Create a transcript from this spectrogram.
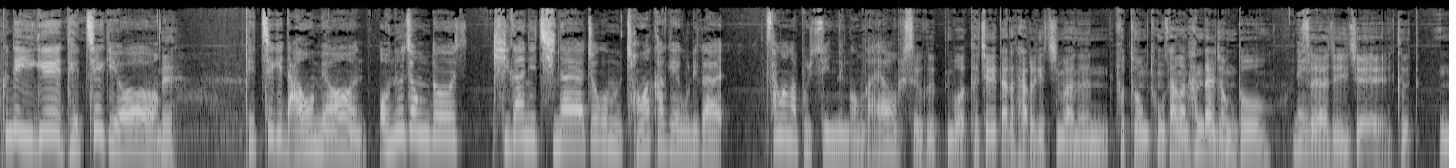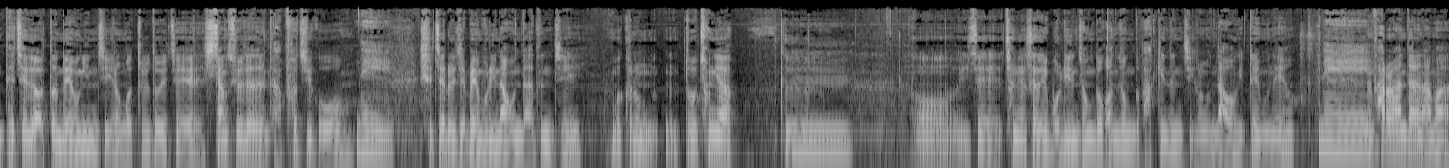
근데 이게 대책이요. 네. 대책이 나오면 어느 정도 기간이 지나야 조금 정확하게 우리가 상황을 볼 수 있는 건가요? 글쎄요, 그 뭐 대책에 따라 다르겠지만은 보통 통상은 한 달 정도 네. 있어야지 이제 그 대책의 어떤 내용인지 이런 것들도 이제 시장 수요자들은 다 퍼지고 네. 실제로 이제 매물이 나온다든지 뭐 그런 또 청약 그 음. 어 이제 청약자들이 몰리는 정도가 어느 정도 바뀌는지 그런 거 나오기 때문에요. 네. 8월 한 달은 아마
